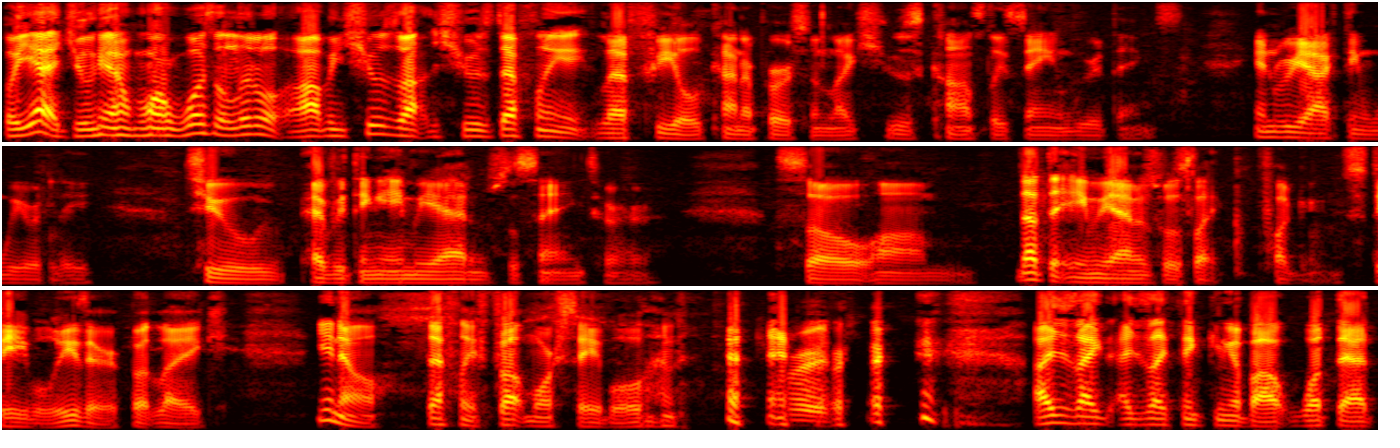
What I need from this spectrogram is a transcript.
But yeah, Julianne Moore was a little. I mean, she was uh, she was definitely left field kind of person. Like she was constantly saying weird things and reacting weirdly to everything Amy Adams was saying to her. So, um, not that Amy Adams was like fucking stable either, but like, you know, definitely felt more stable. Right. I just like I just like thinking about what that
